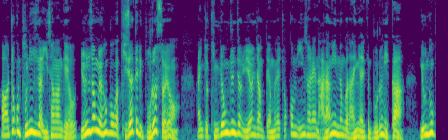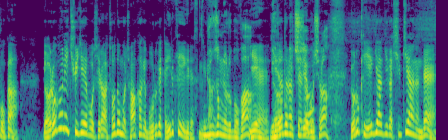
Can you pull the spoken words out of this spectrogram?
어, 조금 분위기가 이상한 게요. 윤석열 후보가 기자들이 물었어요. 아니 저 김병준 전 위원장 때문에 조금 인선에 난항이 있는 것 아니냐 이렇게 물으니까 윤 후보가 여러분이 취재해 보시라. 저도 뭐 정확하게 모르겠다 이렇게 얘기를 했습니다. 윤석열 후보가 예, 기자들한테 취재해 보시라. 이렇게 얘기하기가 쉽지 않은데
